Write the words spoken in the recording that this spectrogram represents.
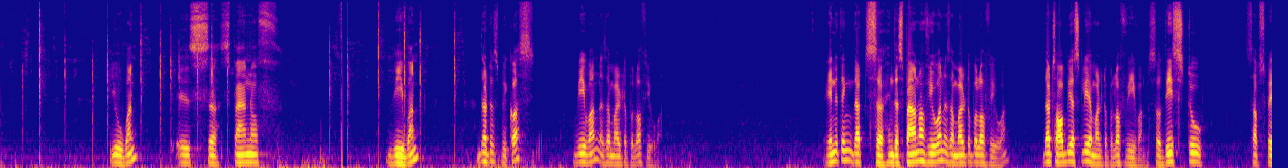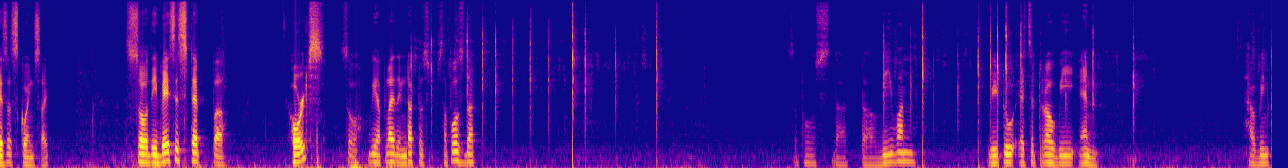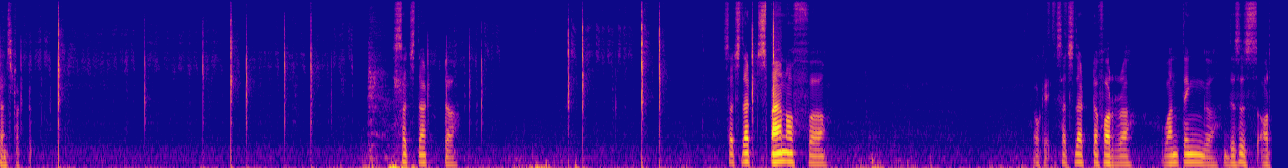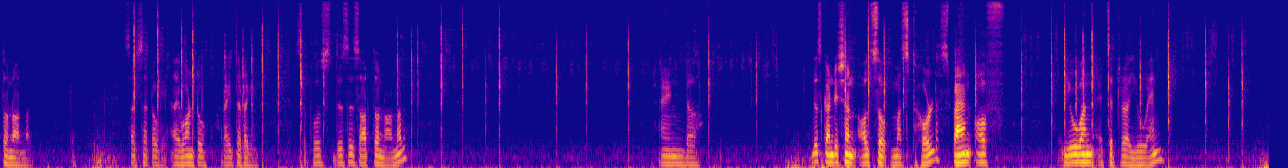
u1 is uh, span of v1 that is because v1 is a multiple of u1. Anything that is uh, in the span of u1 is a multiple of v1 that is obviously a multiple of v1. So, these two subspaces coincide. So, the basis step uh, holds. So, we apply the inductive. Suppose that suppose that uh, V1, V2 etc. Vn have been constructed. Such that uh, such that span of uh, okay such that uh, for one thing this is orthonormal okay. Such that okay I want to write that again. Suppose this is orthonormal and uh, this condition also must hold span of u1 etc un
